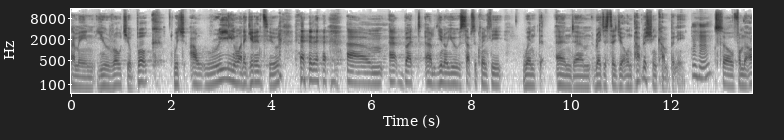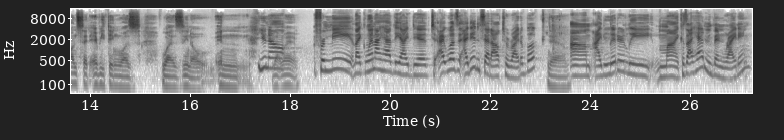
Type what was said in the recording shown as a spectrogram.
I mean, you wrote your book, which I really want to get into, um, uh, but um, you know, you subsequently went and um, registered your own publishing company. Mm-hmm. So from the onset, everything was was you know in You know, for me, like when I had the idea to, I wasn't, I didn't set out to write a book. Yeah. Um, I literally, my, because I hadn't been writing,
